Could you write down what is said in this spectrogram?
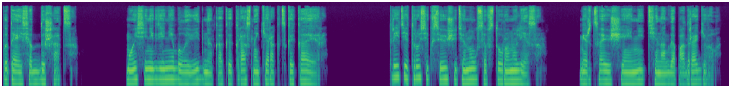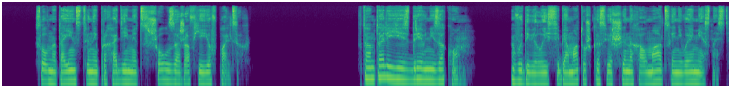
пытаясь отдышаться. Мойси нигде не было видно, как и красной керактской каэры. Третий тросик все еще тянулся в сторону леса. Мерцающая нить иногда подрагивала, словно таинственный проходимец шел, зажав ее в пальцах. В Тантале есть древний закон. Выдавила из себя матушка с вершины холма, оценивая местность.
